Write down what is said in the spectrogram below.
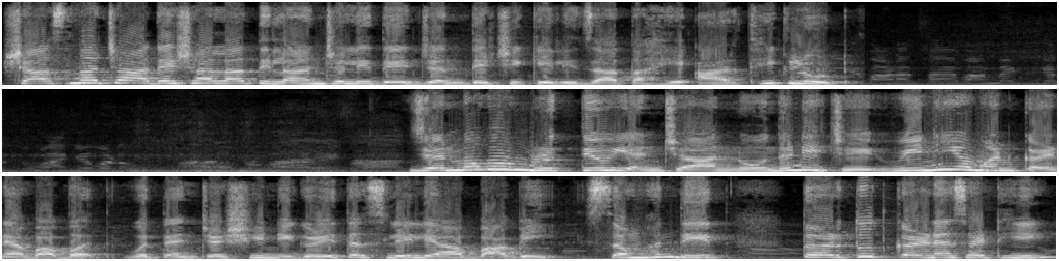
शासनाच्या आदेशाला तिलांजली देत जनतेची केली जात आहे आर्थिक लूट. जन्म व मृत्यू यांच्या नोंदणीचे विनियमन करण्याबाबत व त्यांच्याशी निगडीत असलेल्या बाबी संबंधित तरतूद करण्यासाठी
